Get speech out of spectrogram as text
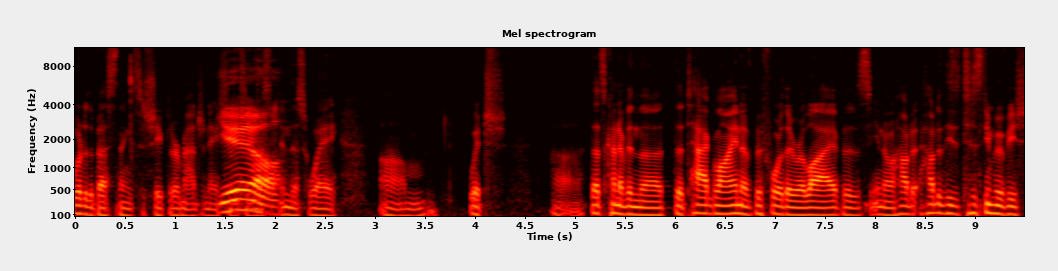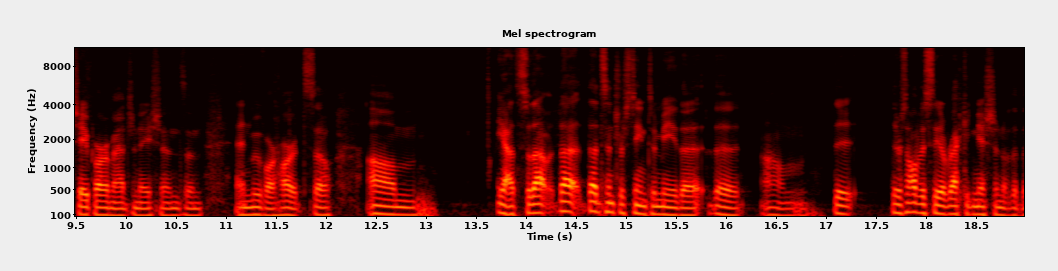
What are the best things to shape their imaginations yeah. in, this, in this way? Um, which uh, that's kind of in the, the tagline of before they were live is you know how do how do these Disney movies shape our imaginations and and move our hearts? So um, yeah, so that that that's interesting to me. that the um, the there's obviously a recognition of the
